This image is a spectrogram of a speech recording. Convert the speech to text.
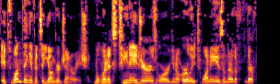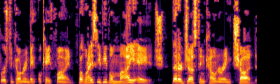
it's one thing if it's a younger generation. When when it's teenagers or, you know, early twenties and they're the, they're first encountering, okay, fine. But when I see people my age that are just encountering Chud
